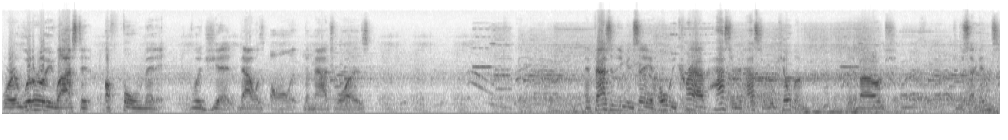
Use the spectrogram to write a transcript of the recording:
where it literally lasted a full minute. Legit, that was all it, the match was. And faster than you can say, holy crap, Hastur, Hastur will kill them in about few seconds.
